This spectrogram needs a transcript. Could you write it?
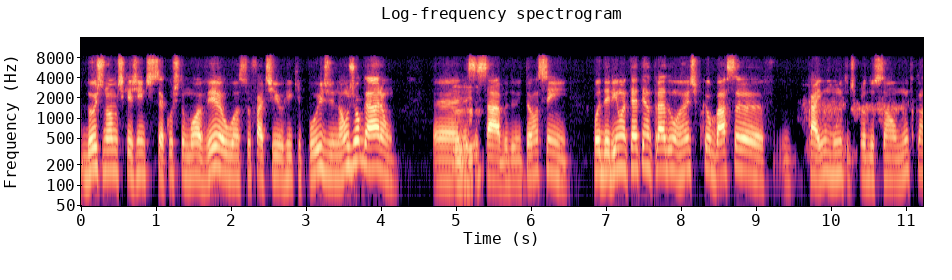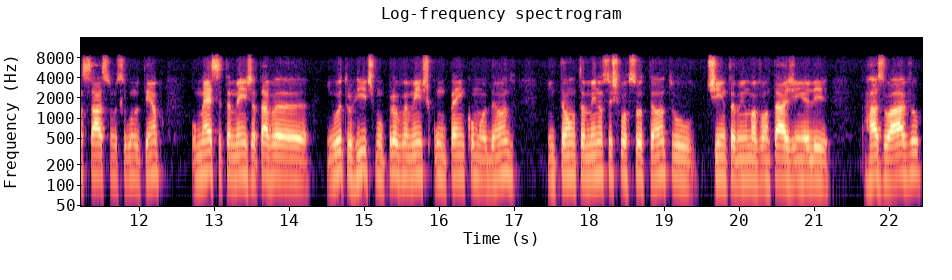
dois nomes que a gente se acostumou a ver, o Ansu Fati e o Rick Puig, não jogaram é, uhum. nesse sábado. Então, assim, poderiam até ter entrado antes, porque o Barça caiu muito de produção, muito cansaço no segundo tempo o Messi também já estava em outro ritmo, provavelmente com o pé incomodando, então também não se esforçou tanto. Tinha também uma vantagem ele razoável,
